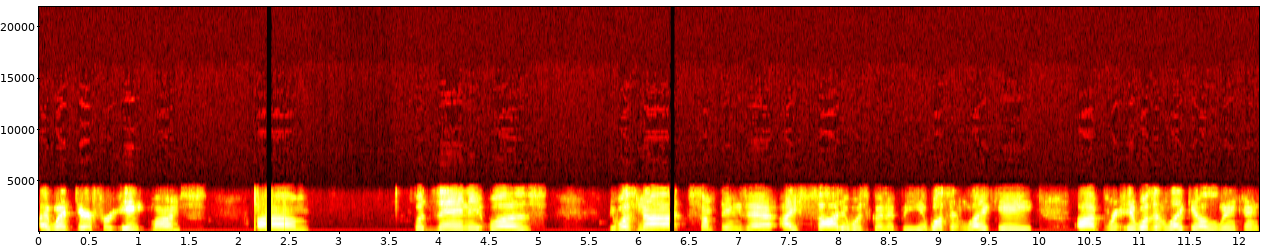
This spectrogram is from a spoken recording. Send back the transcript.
I went there for eight months, um, but then it was it was not something that I thought it was going to be. It wasn't like a uh, it wasn't like a Lincoln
